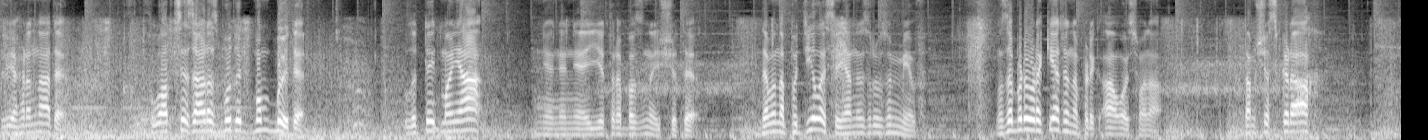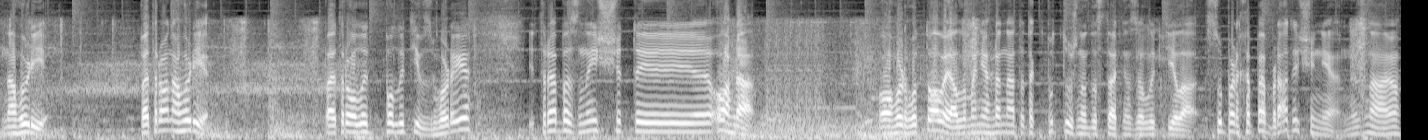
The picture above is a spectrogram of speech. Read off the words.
дві гранати. Хлопці зараз будуть бомбити. Летить моя. Ні-ні-ні, її треба знищити. Де вона поділася, я не зрозумів. Ну заберу ракети, наприклад. А, ось вона. Там ще скрах. На горі. Петро на горі. Петро полетів з гори. І треба знищити огра. Огор готовий, але мені граната так потужно достатньо залетіла. Супер ХП брати чи ні? Не знаю.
